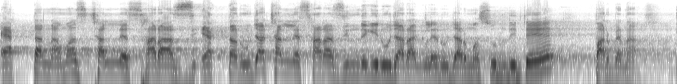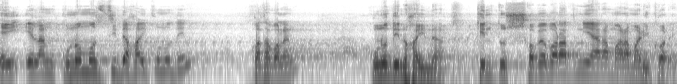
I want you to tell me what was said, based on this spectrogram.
একটা নামাজ ছাড়লে সারা একটা রোজা ছাড়লে সারা জিন্দগি রোজা রাখলে রোজার মাসুল দিতে পারবে না। এই এলান কোনো মসজিদে হয় কোনো দিন কথা বলেন। কোনো দিন হয় না। কিন্তু শবে বরাত নিয়ে এরা মারামারি করে।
